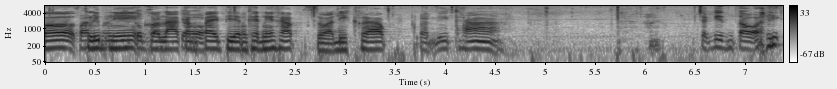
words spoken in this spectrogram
ก็คลิปนี้ฟันมันมีกำลังก็ลากันจะไปเพียงแค่นี้ครับ สวัสดีครับ สวัสดีค่ะ จะกินต่ออีก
